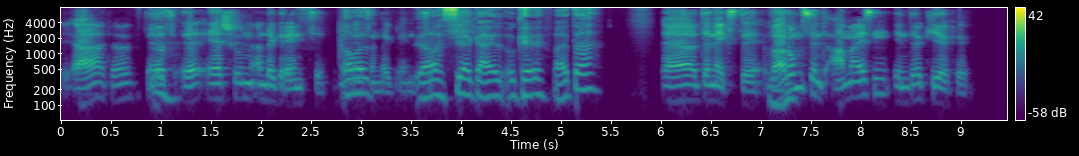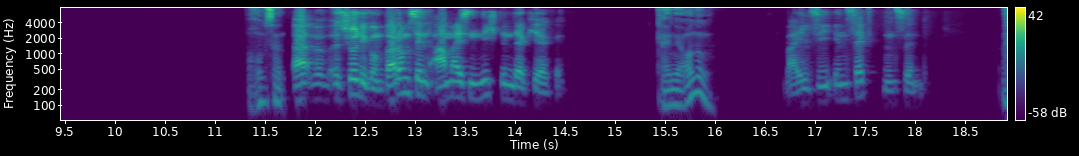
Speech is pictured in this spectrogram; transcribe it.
Ja, da, der ist, er, er ist schon an der Grenze. Er Aber- an der Grenze. ja, sehr geil. Okay, weiter. Äh, der nächste. Warum sind Ameisen in der Kirche? Warum sind. Ah, Entschuldigung, warum sind Ameisen nicht in der Kirche? Keine Ahnung. Weil sie Insekten sind.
